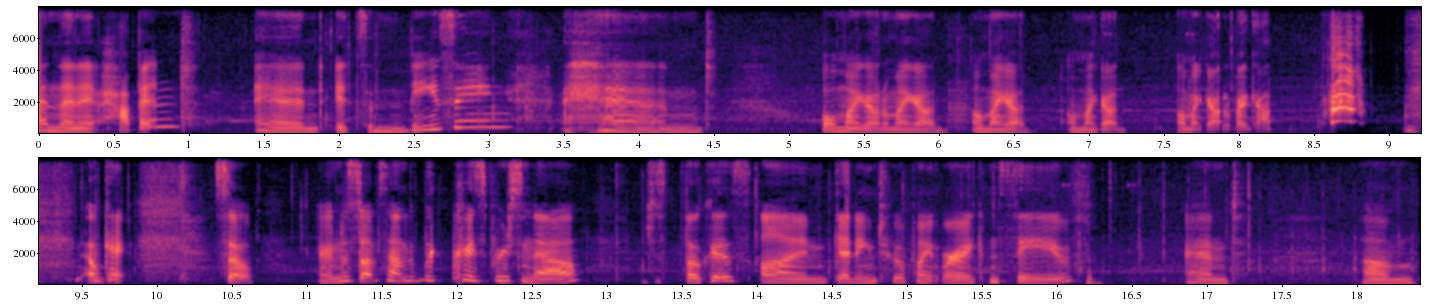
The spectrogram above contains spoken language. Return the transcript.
and then it happened and it's amazing and Oh my god, oh my god, oh my god, oh my god, oh my god, oh my god. Ah! okay, so I'm gonna stop sounding like a crazy person now. Just focus on getting to a point where I can save. And, um,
